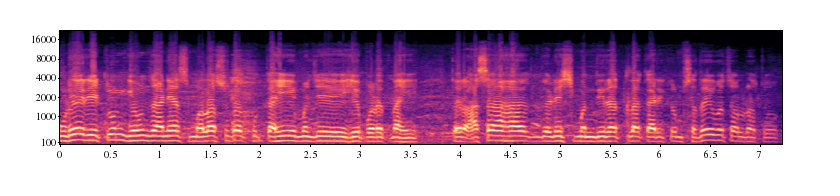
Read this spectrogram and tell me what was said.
पुढे रेटून घेऊन जाण्यास मलासुद्धा खूप काही म्हणजे हे पडत नाही. तर असा हा गणेश मंदिरातला कार्यक्रम सदैव चालू राहतो.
